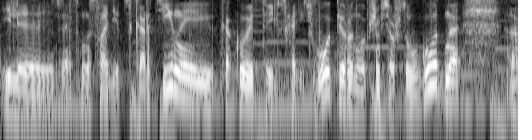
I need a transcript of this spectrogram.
или не знаю, там, насладиться картиной какой-то, или сходить в оперу, ну, в общем, все что угодно, э,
